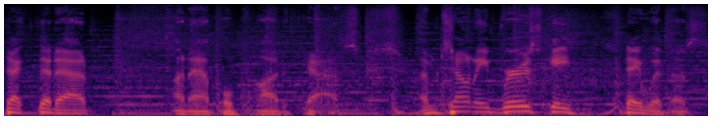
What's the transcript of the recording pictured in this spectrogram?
Check that out on Apple Podcasts. I'm Tony Brueski. Stay with us.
